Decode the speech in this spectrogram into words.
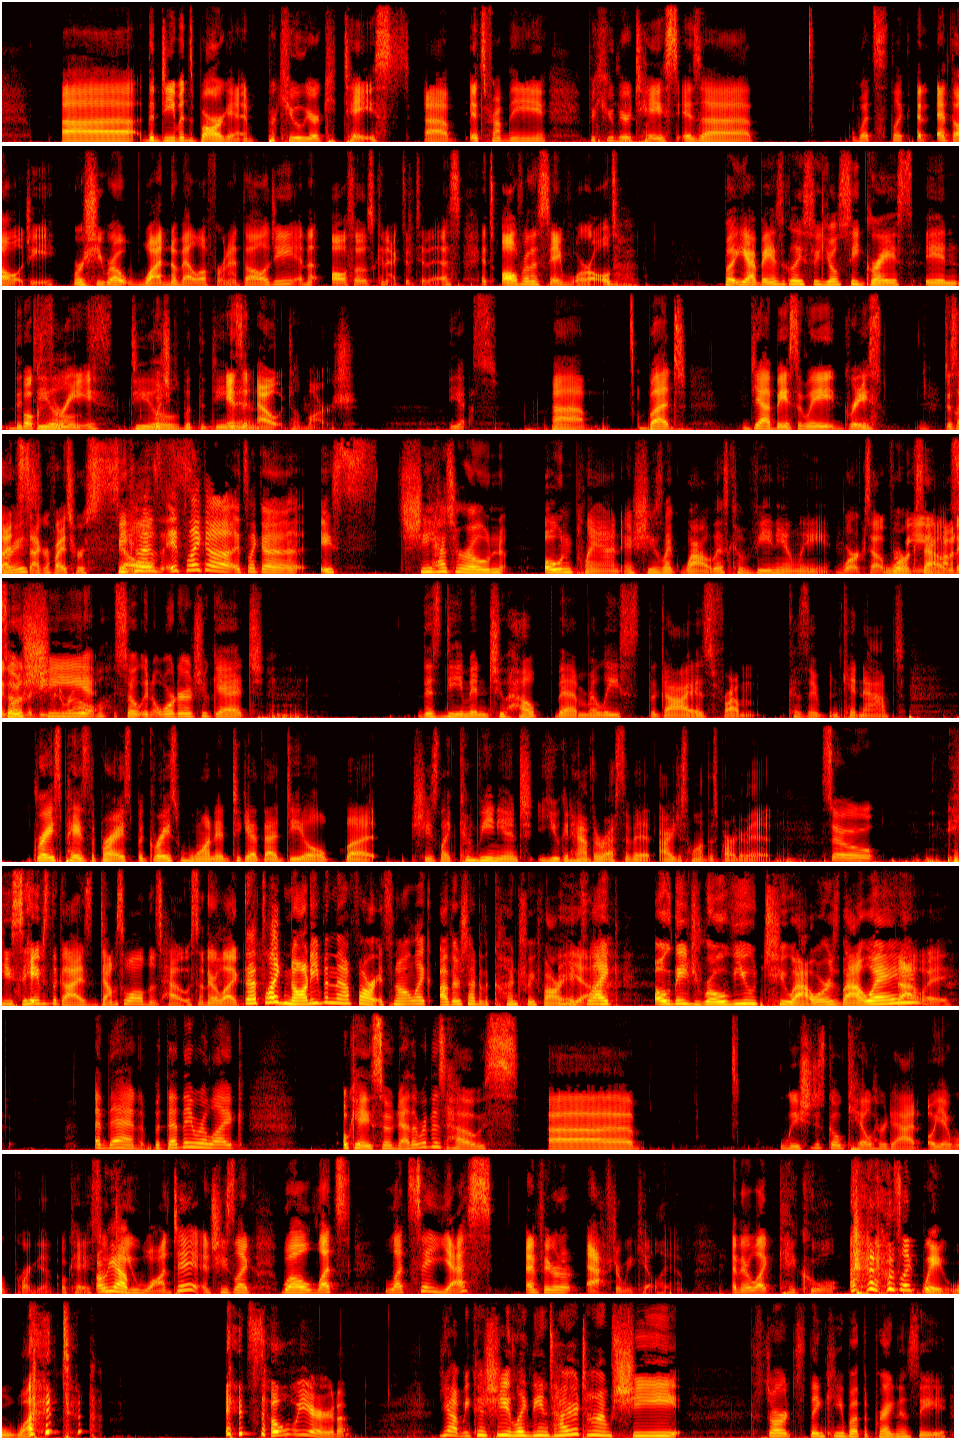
Uh, the Demon's Bargain, Peculiar Taste. Um, it's from the Peculiar Taste is a what's like an anthology where she wrote one novella for an anthology, and that also is connected to this. It's all from the same world. But yeah, basically, so you'll see Grace in the Book deals, three, deals with the demons. Isn't out till March. Yes. Um, but yeah, basically Grace decides Grace? to sacrifice herself Because it's like a, it's like a, a, she has her own own plan, and she's like, wow, this conveniently works out. For works me. out. I'm gonna so go to the she, so in order to get this demon to help them release the guys from because they've been kidnapped, Grace pays the price. But Grace wanted to get that deal, but she's like, convenient. You can have the rest of it. I just want this part of it. So he saves the guys, dumps them all in this house, and they're like, That's like not even that far. It's not like other side of the country far. It's Yeah. like, oh, they drove you two hours that way. that way. And then, but then they were like, okay, so now that we're in this house, um, we should just go kill her dad. Oh yeah, we're pregnant. Okay, so Oh, yeah. do you want it? And she's like, well, let's let's say yes and figure it out after we kill him. And they're like, okay, cool. And I was like, wait, what? it's so weird. Yeah, because she like the entire time she starts thinking about the pregnancy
